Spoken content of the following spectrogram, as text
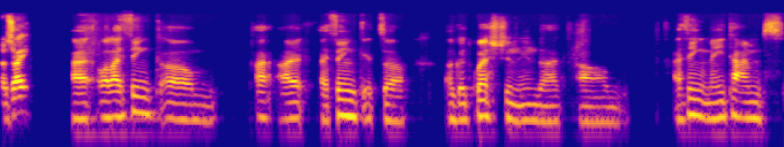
I'm sorry. I, well, I think um, I, I, I think it's a, a good question in that um, I think many times,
